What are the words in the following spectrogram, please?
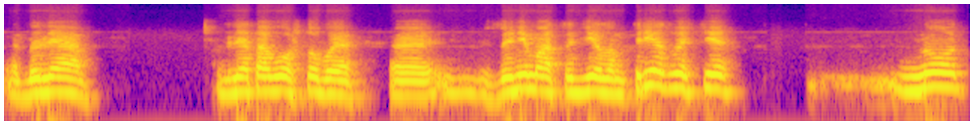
для, для того, чтобы э, заниматься делом трезвости, но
